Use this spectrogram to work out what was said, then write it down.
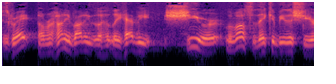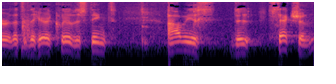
Says, great. Amrahani Vadi heavy shear Lavasa. They could be the shear. That's the here clear, distinct, obvious the section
